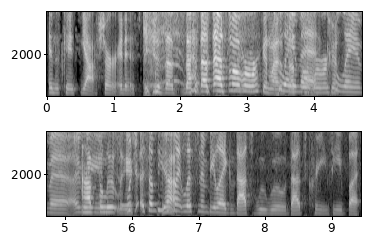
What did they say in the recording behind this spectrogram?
In this case, yeah, sure it is because that, that, that that's what we're working with. claim that's what it, we're working. claim it. I mean, Absolutely. Which some people Yeah. might listen and be like, "That's woo woo, that's crazy," but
